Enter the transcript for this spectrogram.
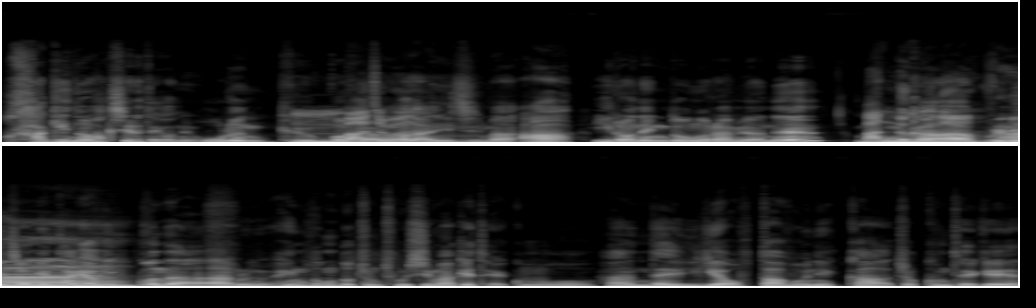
각인은 확실히 되거든요. 옳은 교육법이라는 맞아, 건. 아니지만 아 이런 행동을 하면은 맞는구나. 뭔가 물리적인 아. 타격이 있구나. 그럼 행동도 좀 조심하게 음. 되고 하는데 이게 없다 보니까 조금 되게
